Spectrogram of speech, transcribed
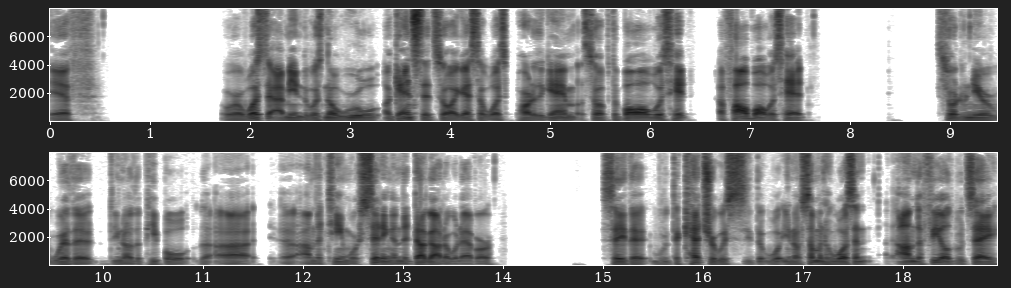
if or was there? I mean, there was no rule against it, so I guess it was part of the game. So if the ball was hit, a foul ball was hit, sort of near where the you know the people uh, uh, on the team were sitting in the dugout or whatever. Say that the catcher was, you know, someone who wasn't on the field would say,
